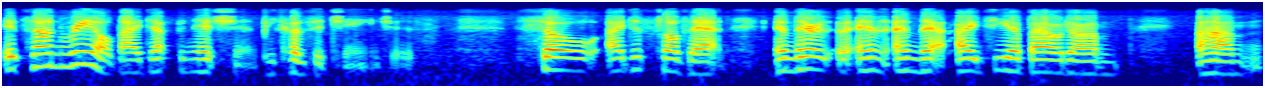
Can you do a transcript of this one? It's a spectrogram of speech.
It's unreal by definition because it changes. So I just love that. And there and and the idea about um, um,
